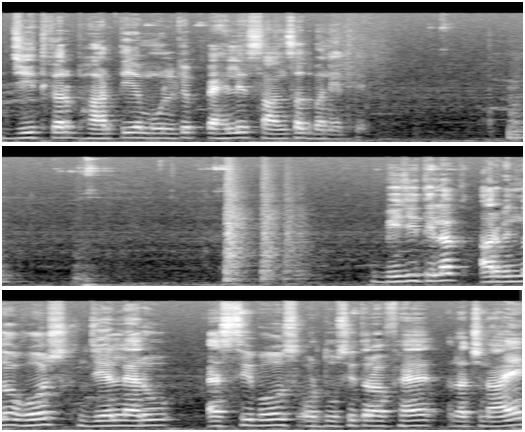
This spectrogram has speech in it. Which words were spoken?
जीतकर भारतीय मूल के पहले सांसद बने थे। B G Tilak, Aurobindo Ghosh J L Nehru, S C Bose और दूसरी तरफ़ है रचनाएँ।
